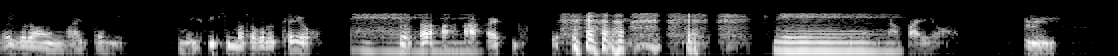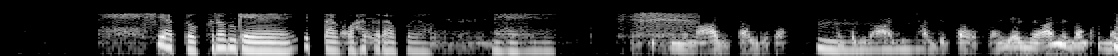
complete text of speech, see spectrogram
왜 그런가 했더니, 뭐 일찍 심어서 그렇대요. 네. 아이고, 네. 나빠요. 씨앗도 그런 게 있다고 하더라고요. 네. 지금은 아주 잘 돼서, 음. 아주 잘 됐다고 했더니, 열매가 아니 넝쿨만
